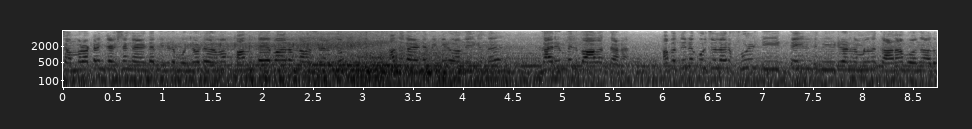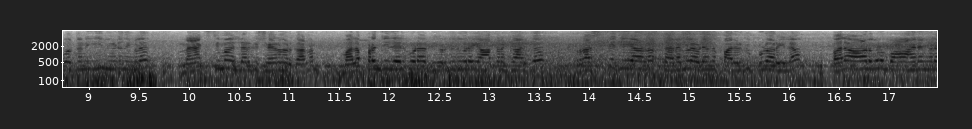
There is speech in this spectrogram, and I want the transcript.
ചമ്രോട്ടൻ ജംഗ്ഷൻ കഴിഞ്ഞിട്ട് പിന്നീട് മുന്നോട്ട് വരുമ്പോൾ പന്തേപാലം എന്നുള്ള സ്ഥലത്തും അത് കഴിഞ്ഞിട്ട് പിന്നീട് വന്നിരിക്കുന്നത് കരിമ്പിൽ ഭാഗത്താണ്. അപ്പോൾ ഇതിനെക്കുറിച്ചുള്ള ഒരു ഫുൾ ഡീറ്റെയിൽഡ് വീഡിയോ ആണ് നമ്മളിന്ന് കാണാൻ പോകുന്നത്. അതുപോലെ തന്നെ ഈ വീഡിയോ നിങ്ങൾ മാക്സിമം എല്ലാവർക്കും ഷെയർ ചെയ്തു കാരണം മലപ്പുറം ജില്ലയിൽ കൂടെ ദീർഘദൂര യാത്രക്കാർക്ക് റെസ്റ്റ് ചെയ്യാനുള്ള സ്ഥലങ്ങൾ എവിടെയാണെന്ന് പലർക്കും ഇപ്പോഴും അറിയില്ല. പല ആളുകളും വാഹനങ്ങൾ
